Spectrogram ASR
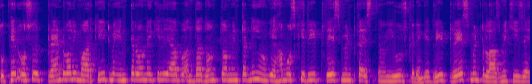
तो फिर उस ट्रेंड वाली मार्केट में इंटर होने के लिए अब अंधाधुंध तो हम इंटर नहीं होंगे, हम उसकी रिट्रेसमेंट का यूज़ करेंगे। रिट्रेसमेंट लाजमी चीज़ है।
